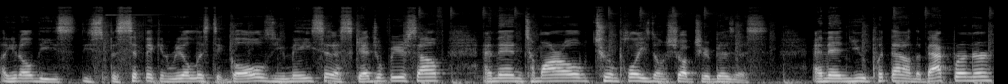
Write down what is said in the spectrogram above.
uh, you know, these these specific and realistic goals. You may set a schedule for yourself, and then tomorrow two employees don't show up to your business, and then you put that on the back burner.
